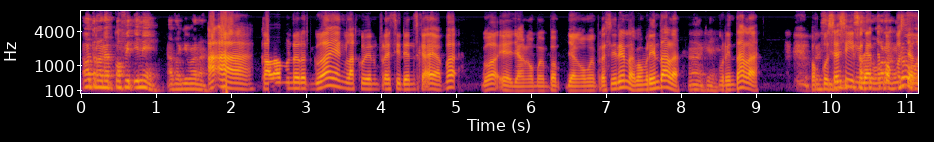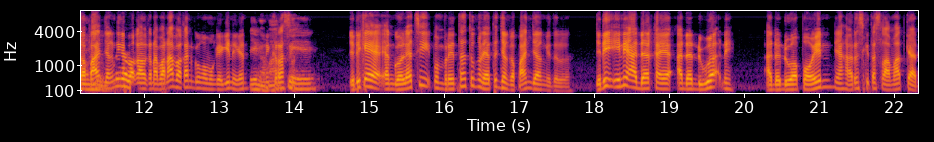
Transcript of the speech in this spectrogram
Oh, terhadap Covid ini atau gimana? Ah, ah. kalau menurut gua yang lakuin presiden kayak apa? Gua ya jangan ngomongin pem- jangan ngomongin presiden lah, pemerintah lah, Ah, Oke. pemerintah lah. Fokusnya Presiden sih orang fokus jangka gitu. panjang nih gak bakal kenapa-napa kan gua ngomong kayak gini kan. Iya, ini keras loh. Jadi kayak yang gue lihat sih pemerintah tuh ngeliatnya jangka panjang gitu loh. Jadi ini ada kayak ada dua nih, ada dua poin yang harus kita selamatkan.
